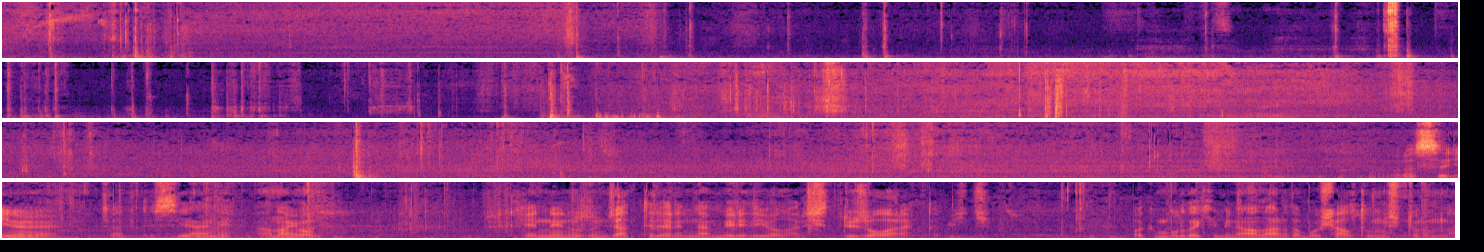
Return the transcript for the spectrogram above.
Burayı Burası İnönü Caddesi yani ana yol. Türkiye'nin en uzun caddelerinden biri diyorlar işte düz olarak tabii ki. Bakın buradaki binalar da boşaltılmış durumda.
